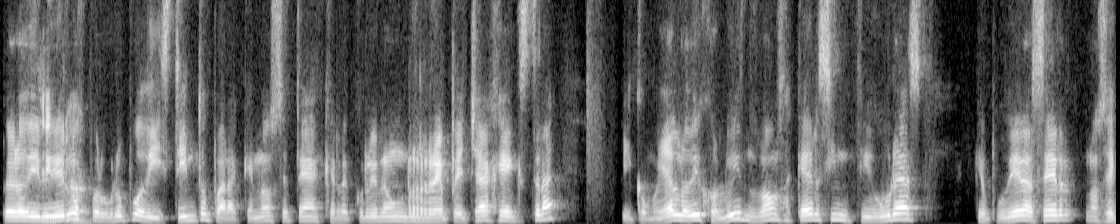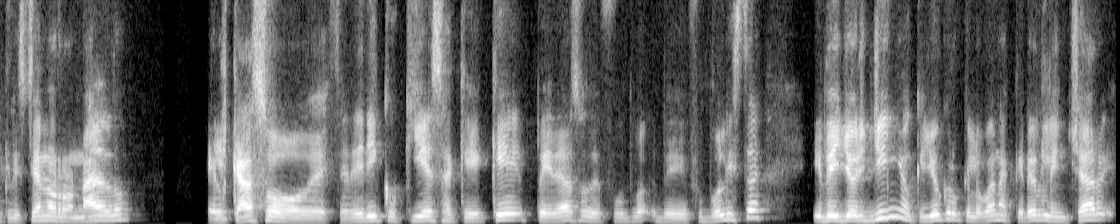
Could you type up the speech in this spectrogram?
pero dividirlos por grupo distinto para que no se tenga que recurrir a un repechaje extra. Y como ya lo dijo Luis, nos vamos a quedar sin figuras que pudiera ser, no sé, Cristiano Ronaldo, El caso de Federico Chiesa, que qué pedazo de, de futbolista, y de Jorginho, que yo creo que lo van a querer linchar,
